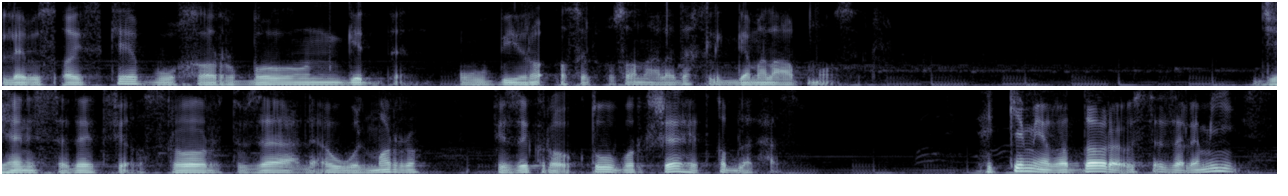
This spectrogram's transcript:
لابس ice cap وخربان جدا وبيرقص الحصان على دخل الجمال عبد ناصر جيهان السادات في أسرار تذاع لأول مرة في ذكرى أكتوبر شاهد قبل الحذف الكيمياء غدارة يا أستاذة لميس.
